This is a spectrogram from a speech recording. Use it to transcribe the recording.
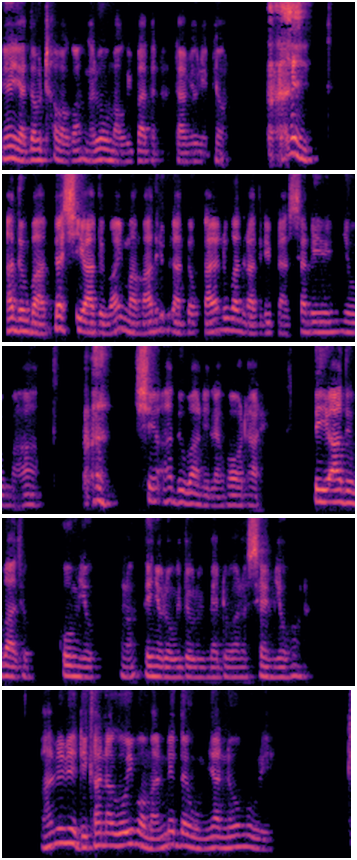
အဲရတော့ထောက်ပါကွာငါတို့မှဝိပဿနာဒါမျိုးတွေပြောအတုပတက်ရှိအတုပအိမှာမာသရိပလံတော့ကာယ ानु ပဒနာသတိပလံ14မျိုးမှာရှင်အတုပနေလည်းဟောထားတယ်တေအတုပဆို9မျိုးနော်တေညိုရဝိတုရိမေတ္တောကတော့10မျိုးဟောတာဘာဖြစ်ဖြစ်ဒီခန္ဓာကိုယ်ကြီးပေါ်မှာနှစ်သက်မှုမြတ်နိုးမှုတွေ က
